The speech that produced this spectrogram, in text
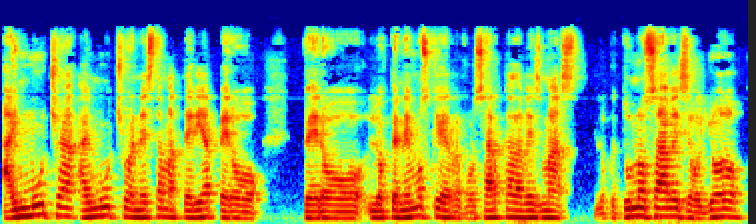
Hay, mucha, hay mucho en esta materia, pero, pero lo tenemos que reforzar cada vez más. Lo que tú no sabes, o yo,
